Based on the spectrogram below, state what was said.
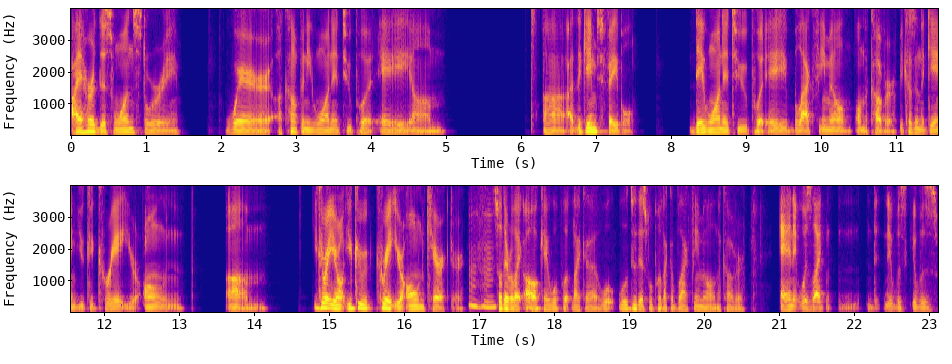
i heard this one story where a company wanted to put a um uh the game's fable they wanted to put a black female on the cover because in the game you could create your own um you create your own you could create your own character hmm so they were like, "Oh, okay, we'll put like a we'll we'll do this. We'll put like a black female on the cover." And it was like it was it was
